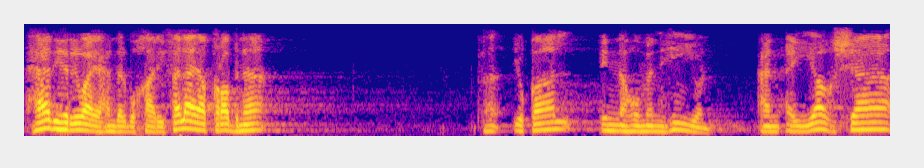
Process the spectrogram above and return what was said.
بهذه الرواية عند البخاري فلا يقربنا يقال إنه منهي عن أن يغشى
